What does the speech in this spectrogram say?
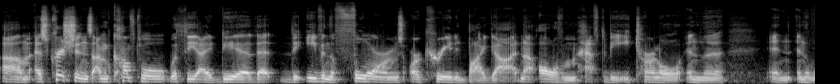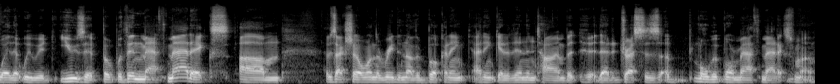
um, as Christians, I'm comfortable with the idea that the, even the forms are created by God. Not all of them have to be eternal in the in, in the way that we would use it, but within mathematics. Um, I was actually I wanted to read another book. I didn't I didn't get it in in time, but that addresses a little bit more mathematics from a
